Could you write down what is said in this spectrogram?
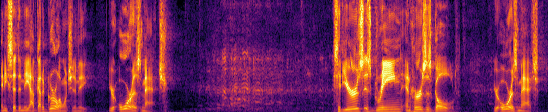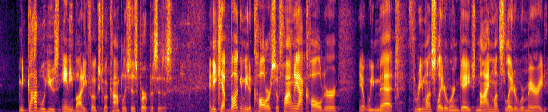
and he said to me, I've got a girl I want you to meet. Your auras match. he said, Yours is green and hers is gold. Your auras match. I mean, God will use anybody, folks, to accomplish his purposes. And he kept bugging me to call her, so finally I called her. You know, we met. Three months later, we're engaged. Nine months later, we're married.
